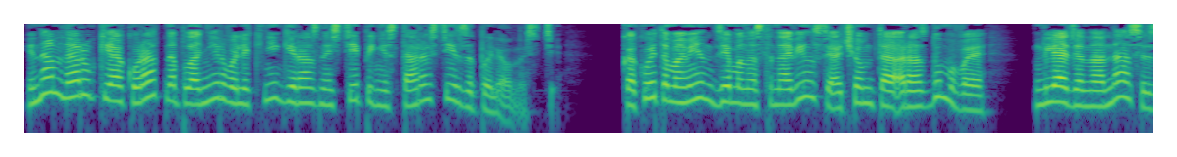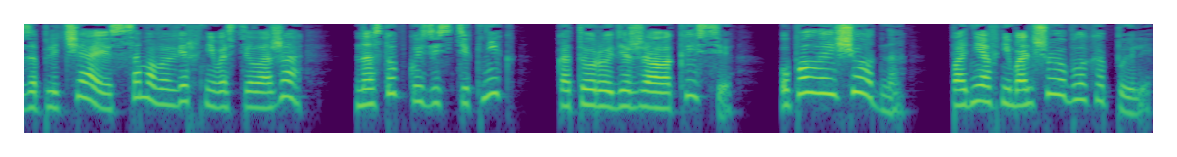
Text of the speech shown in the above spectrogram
и нам на руки аккуратно планировали книги разной степени старости и запыленности. В какой-то момент демон остановился, о чем-то раздумывая, глядя на нас из-за плеча из самого верхнего стеллажа на стопку из десяти книг, которую держала Кэсси, упала еще одна, подняв небольшое облако пыли.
